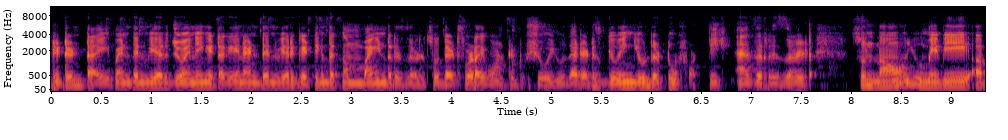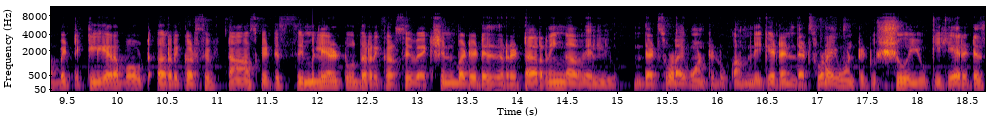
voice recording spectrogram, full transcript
return type and then we are joining it again and then we are getting the combined result. So that's what i wanted to show you that it is giving you the 240 as a result so now you may be a bit clear about a recursive task. It is similar to the recursive action but it is returning a value. That's what i wanted to communicate and that's what i wanted to show you. Here it is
